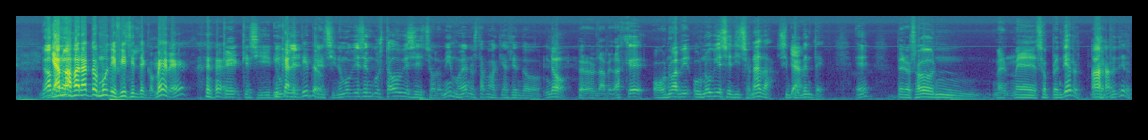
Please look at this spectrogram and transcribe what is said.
No, ya más barato es muy difícil de comer, ¿eh? Que, que si Y no, calentito. que si no me hubiesen gustado hubiese hecho lo mismo, ¿eh? No estamos aquí haciendo... No. Pero la verdad es que... O no, o no hubiese dicho nada, simplemente. ¿eh? Pero son... Me, me sorprendieron. Me sorprendieron.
